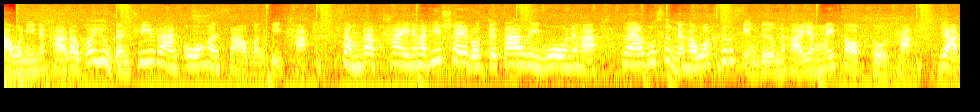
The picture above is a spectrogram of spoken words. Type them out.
่ะวันนี้นะคะ เราก็อยู่กันที่ร้านโอฮอนซาวบางปีค่ะสำหรับใครนะคะที่ใช้รถ Toyota r e v o นะคะ แล้วรู้สึกนะคะว่าเครื่องเสียงเดิมนะคะ ยังไม่ตอบโจทย์ค่ะ อยาก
